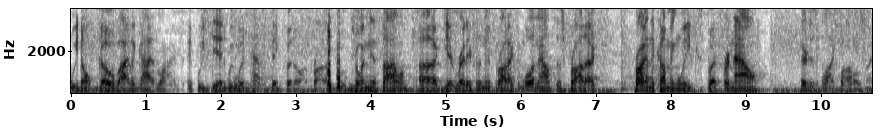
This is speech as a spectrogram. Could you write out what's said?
we don't go by the guidelines. If we did, we wouldn't have Bigfoot on our product. Join the asylum. Uh, get ready for the new product, and we'll announce this product probably in the coming weeks. But for now, they're just black bottles, man.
